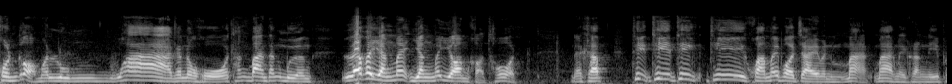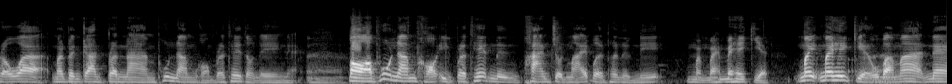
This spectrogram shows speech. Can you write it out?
คนก็ออกมาลุมว่ากันโอ้โห ทั้งบ้านทั้งเมือง แล้วก็ยังไม่ยังไม่ยอมขอโทษนะครับ ที่ที่ที่ที่ความไม่พอใจมันมากมากในครั้งนี้ เพราะว่ามันเป็นการประนามผู้นำของประเทศตนเองเนี่ยต่อผู้นำของอีกประเทศหนึ่งผ่านจดหมายเปิดผนึกนี้ มันไม่ไม่ให้เกียรติ ไม่ไม่ให้เกียรติโอบามาแน่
